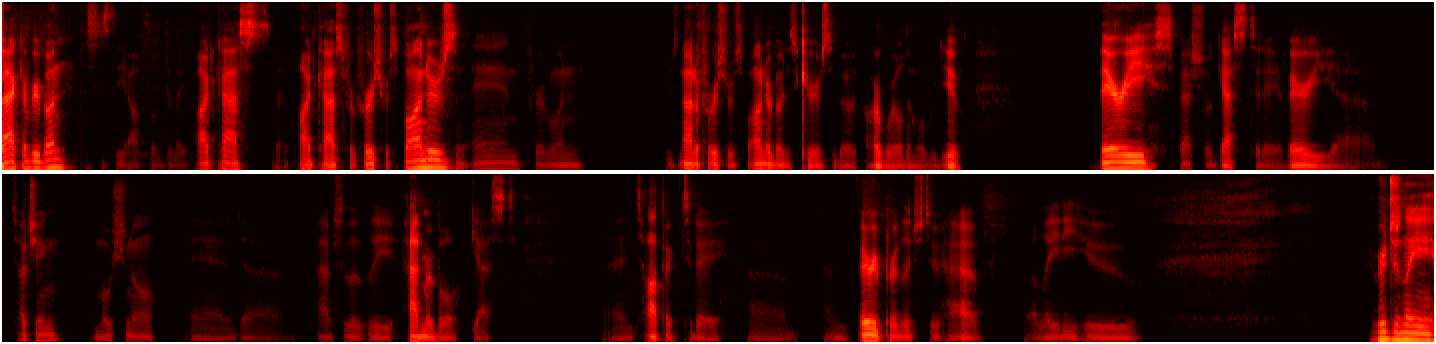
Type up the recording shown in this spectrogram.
Back, everyone. This is the Offload Delay Podcast, a podcast for first responders and for everyone who's not a first responder but is curious about our world and what we do. Very special guest today, a very uh, touching, emotional, and uh, absolutely admirable guest and topic today. Um, I'm very privileged to have a lady who originally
